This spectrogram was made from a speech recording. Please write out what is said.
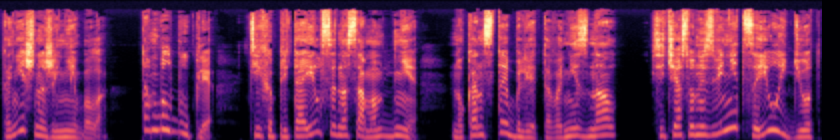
конечно же, не было. Там был букля, тихо притаился на самом дне, но констебль этого не знал. Сейчас он извинится и уйдет.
